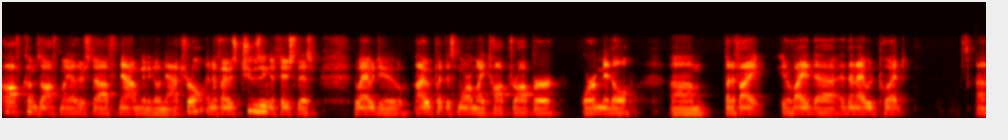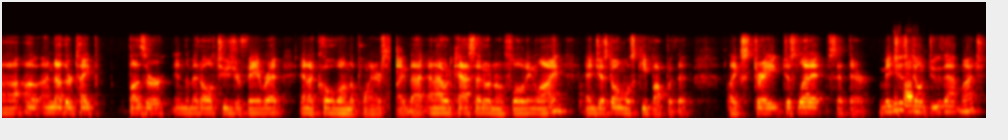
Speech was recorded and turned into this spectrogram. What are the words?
off comes off my other stuff. Now I'm going to go natural. And if I was choosing to fish this, the way I would do, I would put this more on my top dropper or a middle. Um, but if I, you know, if I had, uh, and then I would put uh, a, another type buzzer in the middle, choose your favorite, and a cove on the point or something like that. And I would cast that on a floating line and just almost keep up with it like straight. Just let it sit there. Midges don't do that much.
